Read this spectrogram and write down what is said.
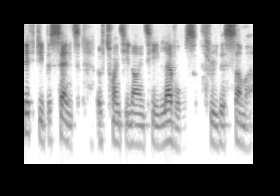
50% of 2019 levels through this summer.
